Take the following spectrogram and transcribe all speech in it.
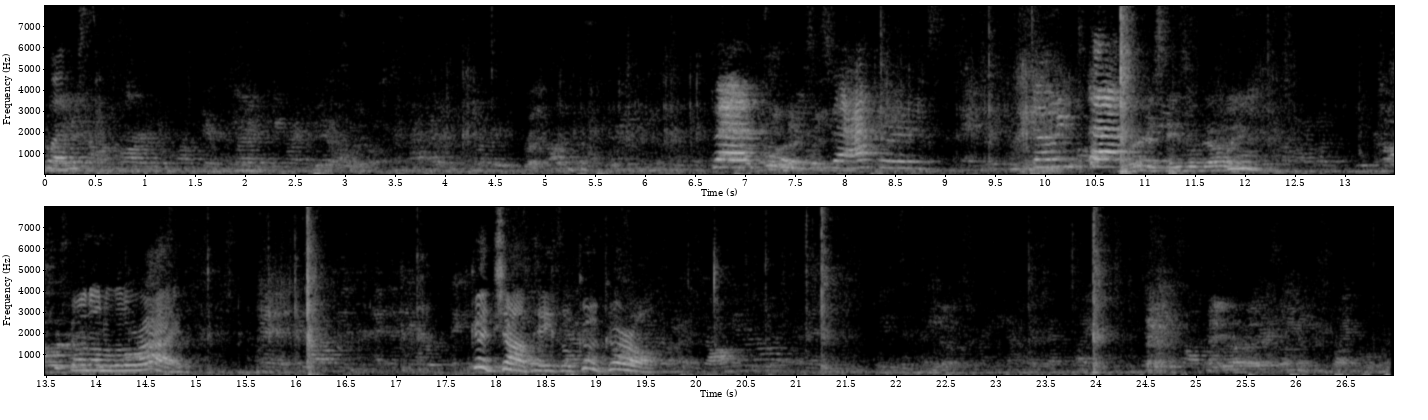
backwards. Backwards, backwards. Going back. Where is Hazel going? She's going on a little ride. Good job, Hazel. Good girl.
